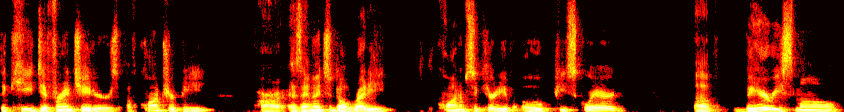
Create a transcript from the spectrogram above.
the key differentiators of Quantropi are, as I mentioned already, quantum security of OP squared, of very small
